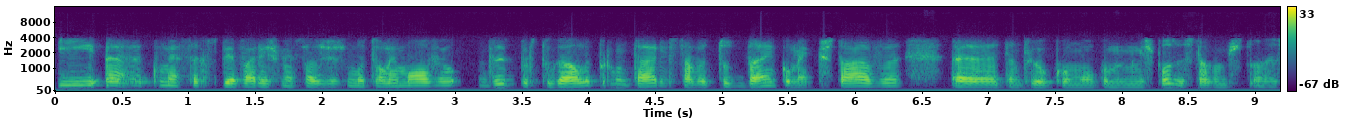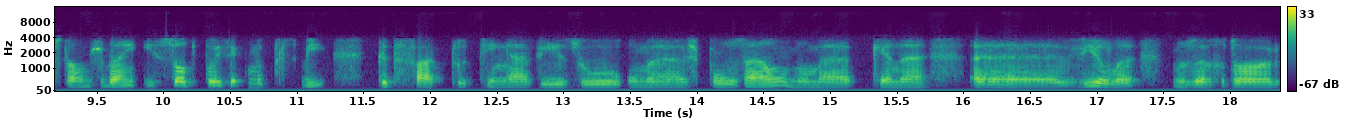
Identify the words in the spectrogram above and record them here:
e uh, começo a receber várias mensagens no meu telemóvel de Portugal a perguntar se estava tudo bem, como é que estava, uh, tanto eu como, como a minha esposa estávamos, estávamos bem e só depois é que me percebi que de facto tinha havido uma explosão numa pequena uh, vila nos arredor,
